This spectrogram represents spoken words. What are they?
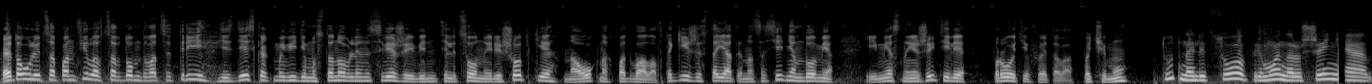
Это улица Панфиловцев, дом 23. И здесь, как мы видим, установлены свежие вентиляционные решетки на окнах подвалов. Такие же стоят и на соседнем доме, и местные жители против этого. Почему? Тут налицо прямое нарушение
